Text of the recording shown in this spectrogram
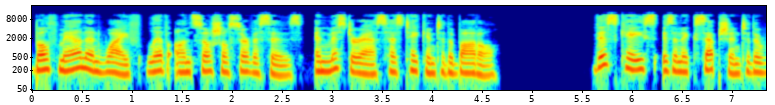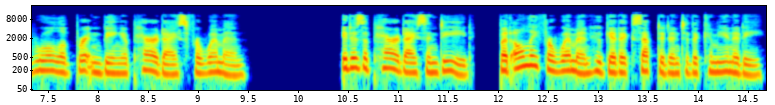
Both man and wife live on social services, and Mr. S has taken to the bottle. This case is an exception to the rule of Britain being a paradise for women. It is a paradise indeed, but only for women who get accepted into the community.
